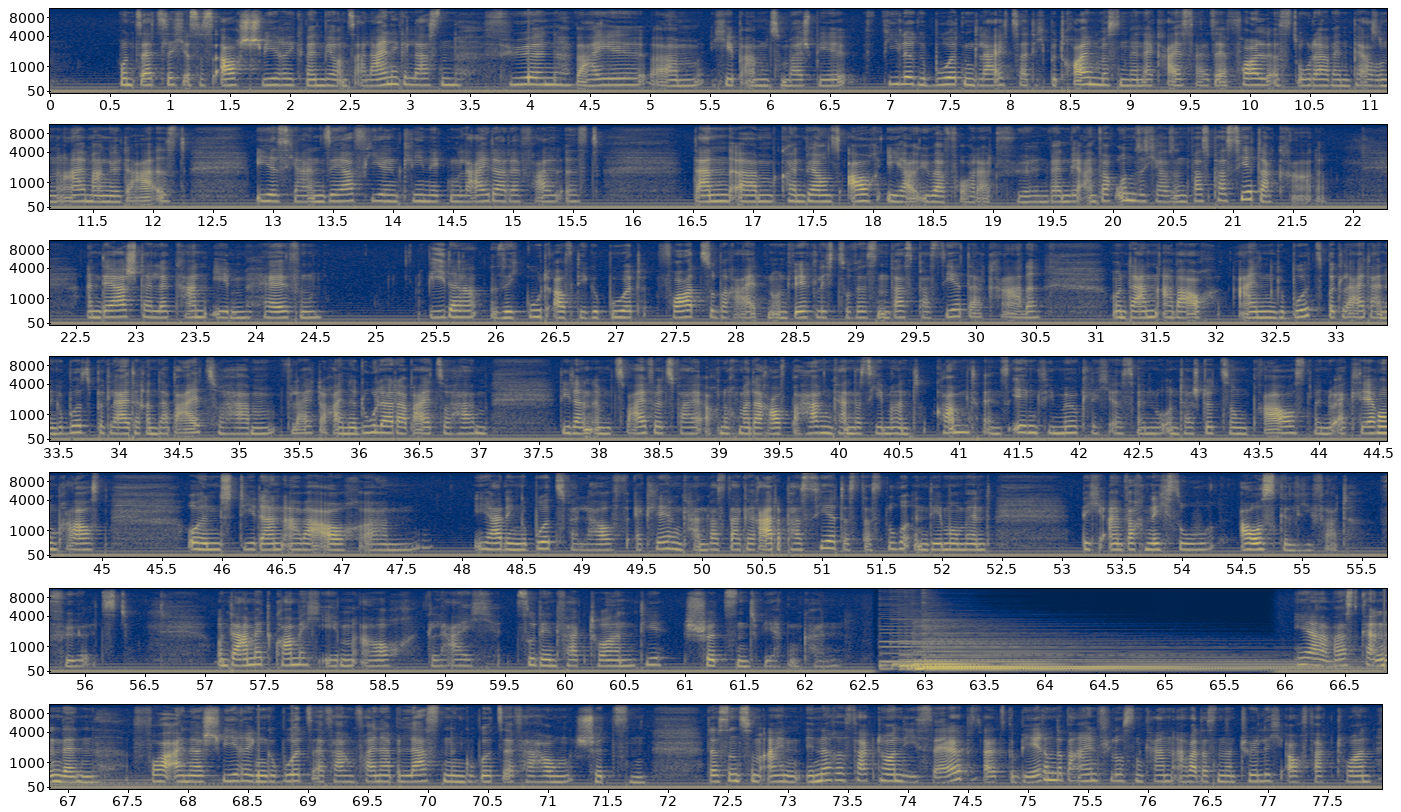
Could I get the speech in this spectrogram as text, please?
Grundsätzlich ist es auch schwierig, wenn wir uns alleine gelassen fühlen, weil ähm, Hebammen zum Beispiel viele Geburten gleichzeitig betreuen müssen, wenn der Kreissaal sehr voll ist oder wenn Personalmangel da ist, wie es ja in sehr vielen Kliniken leider der Fall ist, dann ähm, können wir uns auch eher überfordert fühlen, wenn wir einfach unsicher sind, was passiert da gerade. An der Stelle kann eben helfen, wieder sich gut auf die Geburt vorzubereiten und wirklich zu wissen, was passiert da gerade. Und dann aber auch einen Geburtsbegleiter, eine Geburtsbegleiterin dabei zu haben, vielleicht auch eine Dula dabei zu haben, die dann im Zweifelsfall auch nochmal darauf beharren kann, dass jemand kommt, wenn es irgendwie möglich ist, wenn du Unterstützung brauchst, wenn du Erklärung brauchst und die dann aber auch ähm, ja den Geburtsverlauf erklären kann, was da gerade passiert ist, dass du in dem Moment dich einfach nicht so ausgeliefert fühlst. Und damit komme ich eben auch gleich zu den Faktoren, die schützend wirken können. Ja, was kann denn vor einer schwierigen Geburtserfahrung, vor einer belastenden Geburtserfahrung schützen? Das sind zum einen innere Faktoren, die ich selbst als Gebärende beeinflussen kann, aber das sind natürlich auch Faktoren,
